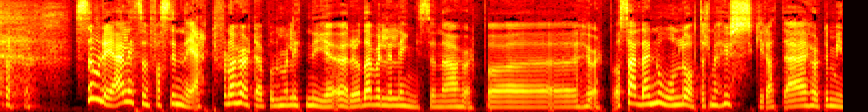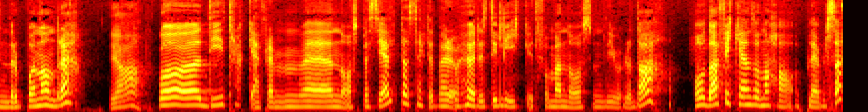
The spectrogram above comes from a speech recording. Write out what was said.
så ble jeg litt sånn fascinert, for da hørte jeg på det med litt nye ører, og det er veldig lenge siden jeg har hørt på. Hørt på. Og det er noen låter som jeg husker at jeg hørte mindre på enn andre. Ja. Og de trakk jeg frem nå spesielt. Da tenkte jeg bare, Høres de like ut for meg nå som de gjorde da? Og da fikk jeg en sånn aha-opplevelse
